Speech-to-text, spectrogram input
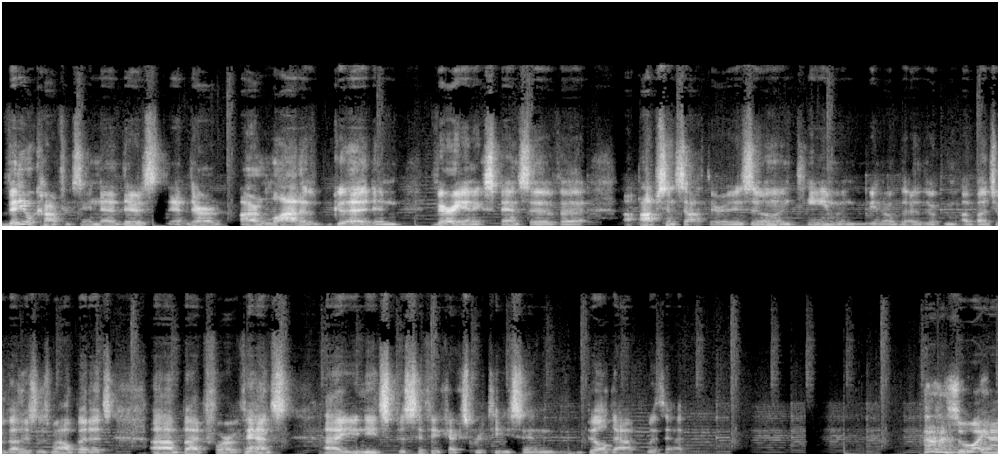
video conferencing uh, there's there are a lot of good and very inexpensive uh, uh, options out there, Zoom and Team, and you know a bunch of others as well. But it's uh, but for events, uh, you need specific expertise and build out with that. so why I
